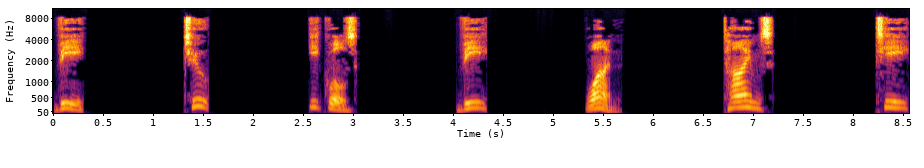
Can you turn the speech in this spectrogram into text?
V 2 equals V 1 times T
